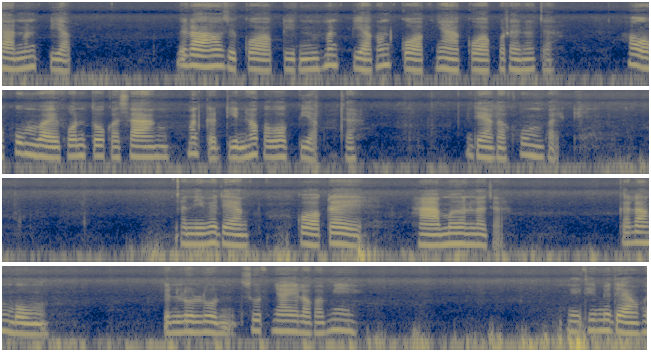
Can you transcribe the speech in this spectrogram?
ยานมันเปียก เวลาเฮาสิกอกดิน มันเปียกมันกอกหญ้ากอกบ่ได้นะจ๊ะเฮาก็คุ้มไว้ฝนตกก็สร้าง มันก็ดินเฮาก็บ่าเปียกจ๊ะแม่แดงก็คุ้มไป อันนี้แม่แดงกอกได้หาเมินแล้วจ้ะกำลังบง เป็นรุ่นๆสุดใหญ่เราก็มี นี่ที่แม่แดงพ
